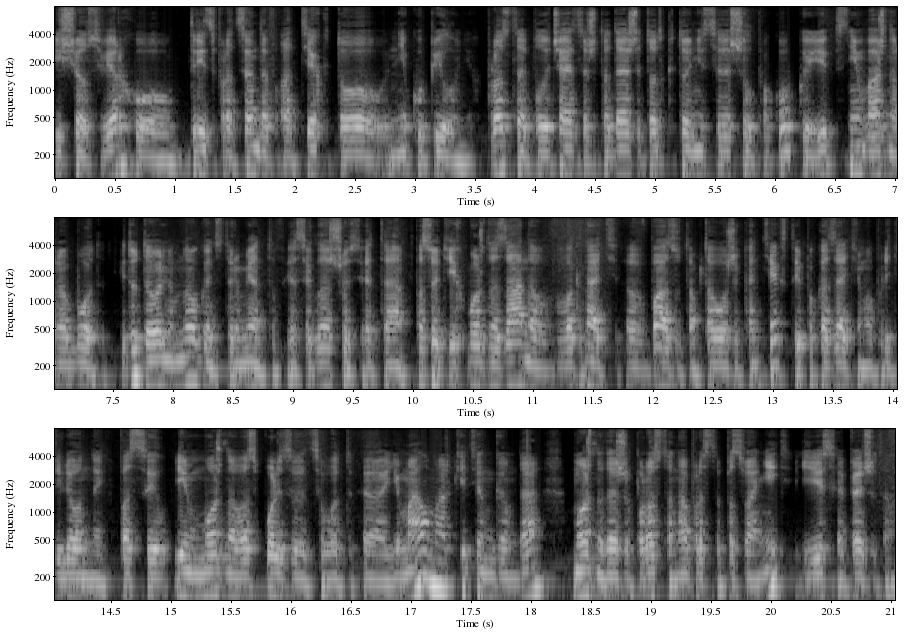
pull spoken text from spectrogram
еще сверху 30% от тех, кто не купил у них. Просто получается, что даже тот, кто не совершил покупку, с ним важно работать. И тут довольно много инструментов, я соглашусь. Это, по сути, их можно заново вогнать в базу там, того же контекста и показать им определенный посыл. Им можно воспользоваться вот э, email маркетингом, да, можно даже просто-напросто позвонить, если, опять же, там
